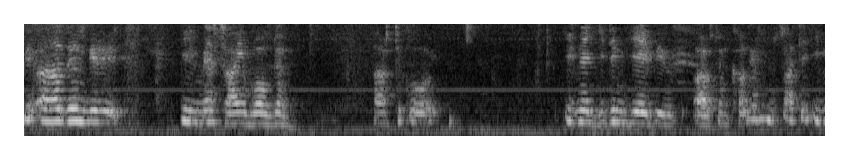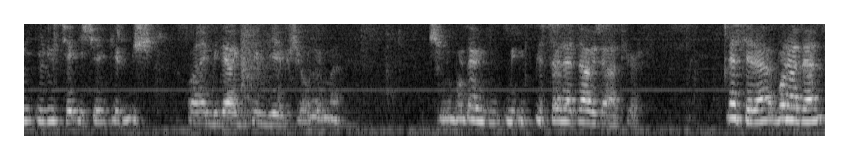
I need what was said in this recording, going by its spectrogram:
bir aradığın bir ilme sahip oldun. Artık o ilme gideyim diye bir arzun kalır mı? Zaten ilim, ilim seviyesine girmiş, ona bir daha gideyim diye bir şey olur mu? Şimdi burada misale daha güzel atıyor. Mesela buradan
